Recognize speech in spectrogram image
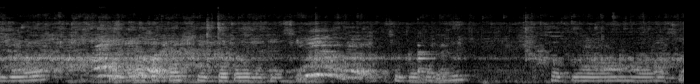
দিয়ে মাছটা সিদ্ধ করে রেখেছি সিদ্ধ করে শুকনো হয়ে গেছে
